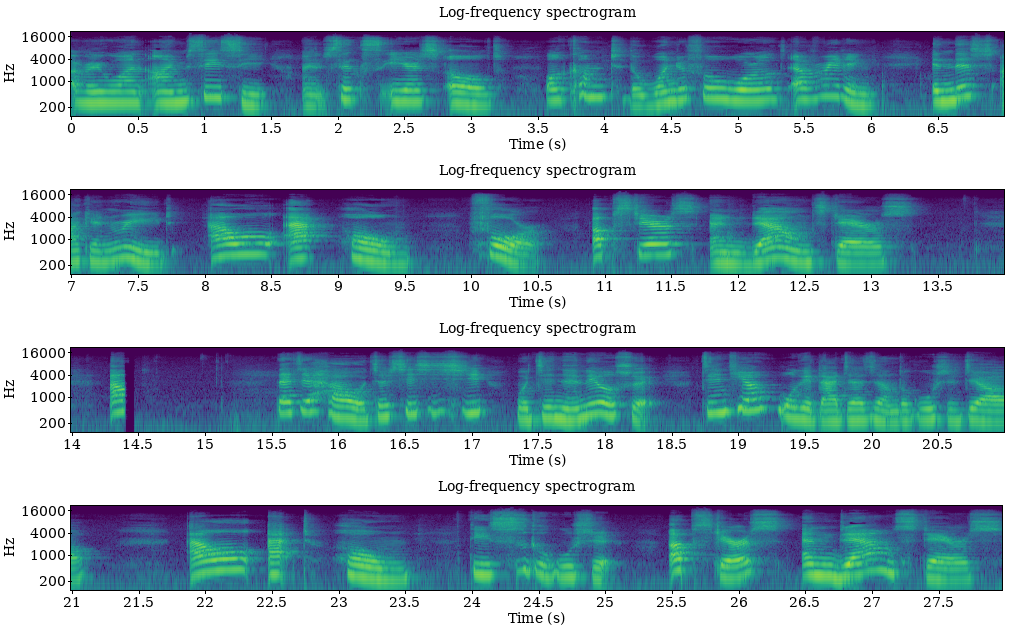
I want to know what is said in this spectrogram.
everyone. I'm Cece. I'm six years old. Welcome to the wonderful world of reading. In this, I can read Owl at Home. 4. Upstairs and Downstairs. 大家好，我叫谢西西，我今年六岁。今天我给大家讲的故事叫《Owl at Home》。第四个故事：Upstairs and Downstairs。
